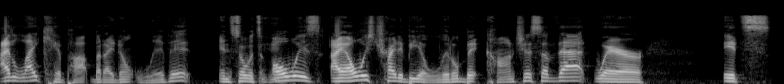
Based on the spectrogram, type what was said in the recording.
I like hip hop, but I don't live it, and so it's always I always try to be a little bit conscious of that where it's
